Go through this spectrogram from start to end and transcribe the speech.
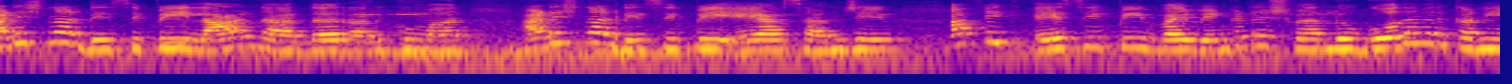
additional DCP law and order Ravi Kumar additional DCP AR Sanjeev traffic ACP Y Venkateswarlu Godavarikhani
